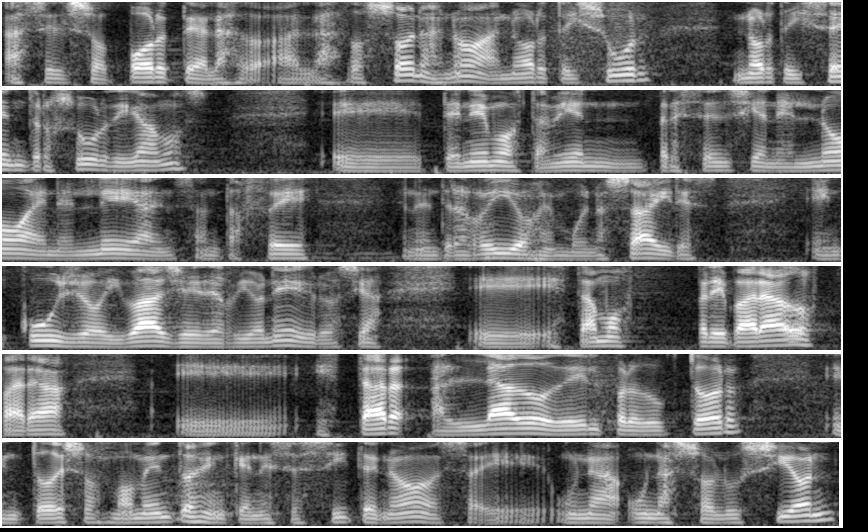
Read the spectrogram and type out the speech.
hace el soporte a las, dos zonas, ¿no? a norte y sur, norte y centro-sur, digamos. Eh, tenemos también presencia en el NOA, en el NEA, en Santa Fe, en Entre Ríos, en Buenos Aires, en Cuyo y Valle de Río Negro. O sea, estamos preparados para estar al lado del productor en todos esos momentos en que necesite ¿no? una, una solución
